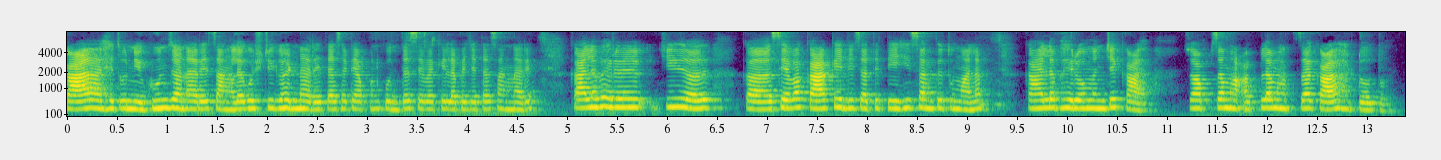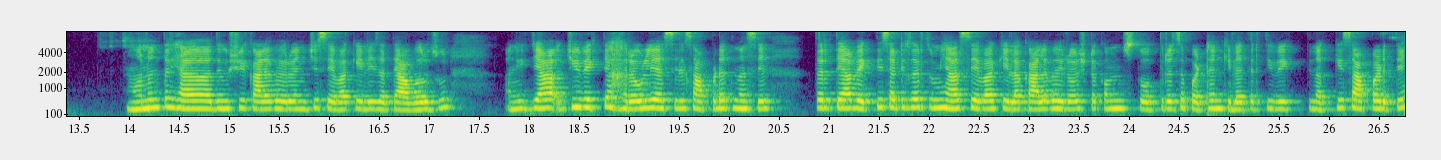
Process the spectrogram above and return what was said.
काळ आहे तो निघून जाणार आहे चांगल्या गोष्टी घडणार आहे त्यासाठी आपण कोणत्या सेवा केल्या पाहिजे त्या सांगणार आहे. कालभैरवची का सेवा का केली जाते तेही सांगते तुम्हाला. कालभैरव म्हणजे काळ जो आपचा मा आपला मागचा काळ हटवतो. म्हणून तर ह्या दिवशी कालभैरवांची सेवा केली जाते आवर्जून. आणि ज्या जी व्यक्ती हरवली असेल सापडत नसेल तर त्या व्यक्तीसाठी जर तुम्ही ह्या सेवा केला कालभैरव अष्टकम स्तोत्राचं पठण केलं तर ती व्यक्ती नक्की सापडते.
